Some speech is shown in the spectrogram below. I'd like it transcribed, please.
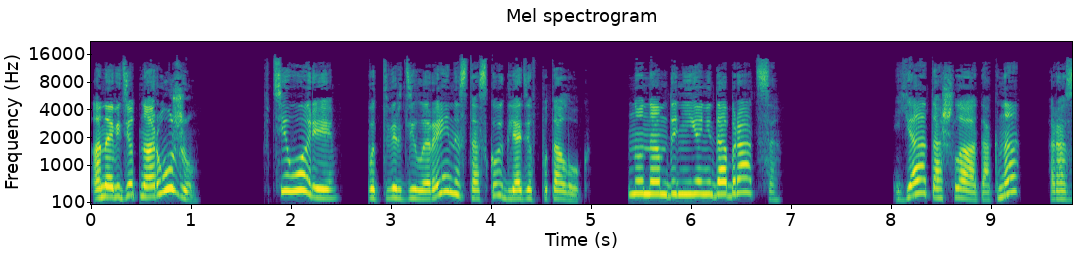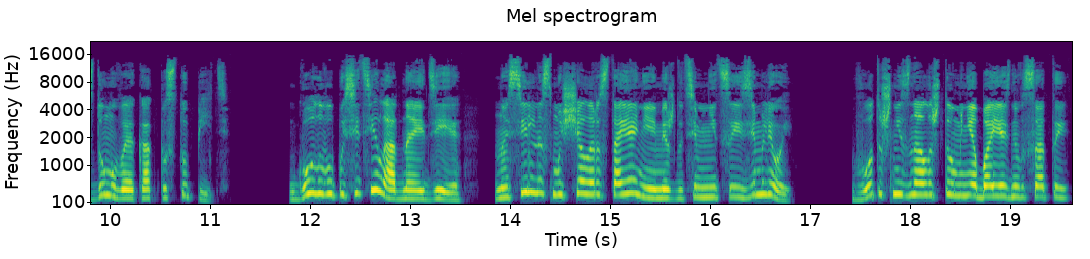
Она ведет наружу? В теории, подтвердила Рейна с тоской, глядя в потолок. Но нам до нее не добраться. Я отошла от окна, раздумывая, как поступить. Голову посетила одна идея, но сильно смущало расстояние между темницей и землей. Вот уж не знала, что у меня боязнь высоты.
